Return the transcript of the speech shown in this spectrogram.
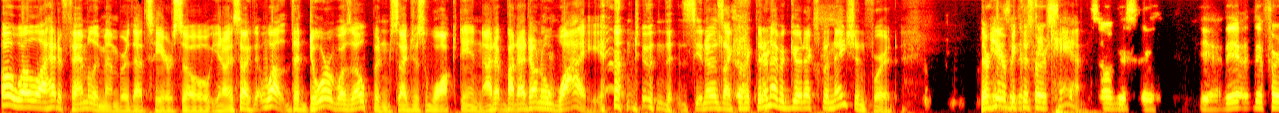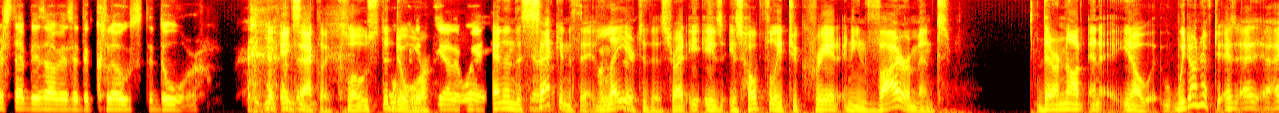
Oh, well, I had a family member that's here, so you know, it's like, well, the door was open, so I just walked in. I but I don't know why I'm doing this. You know, it's like they don't have a good explanation for it. They're Yeah, here so the because they first step can. obviously, yeah. The the first step is obviously to close the door. Exactly. Close the door. the other way. And then the second thing, layer to this, right, is is hopefully to create an environment that are not, and you know, we don't have to. I, I I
